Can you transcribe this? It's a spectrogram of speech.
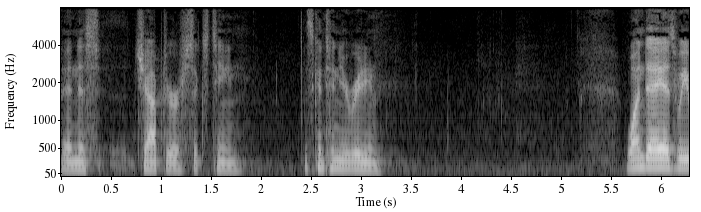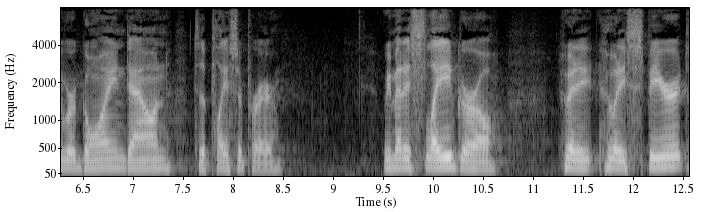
in this chapter 16. Let's continue reading. One day, as we were going down to the place of prayer, We met a slave girl who had a, who had a spirit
